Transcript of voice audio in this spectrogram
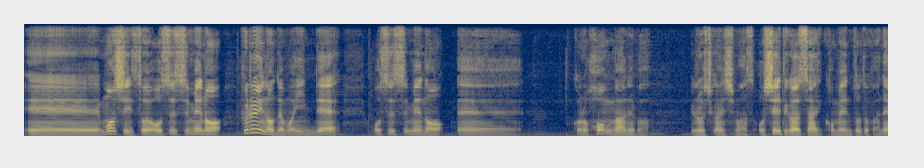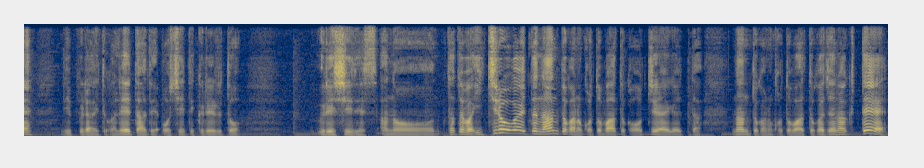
えー、もしそういうおすすめの古いのでもいいんでおすすめの、えー、この本があればよろしくお願いします。教えてください。コメントとかね。リプライとかレーターで教えてくれると嬉しいです。あのー、例えばイチローが言った何とかの言葉とか落合が言った何とかの言葉とかじゃなくて、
